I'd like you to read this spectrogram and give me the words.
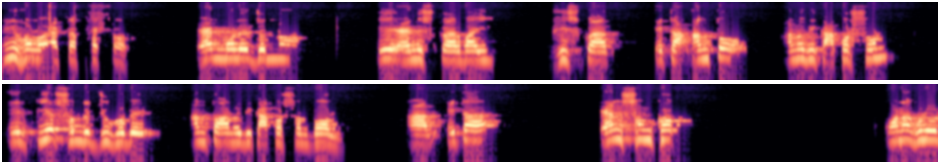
বি হলো একটা ফ্যাক্টর এন মলের জন্য A N square by V square এটা আন্ত আণবিক আকর্ষণ। এর পি এর সঙ্গে যুগ হবে আন্ত আণবিক আকর্ষণ বল। আর এটা এন সংখ্যক কণাগুলোর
